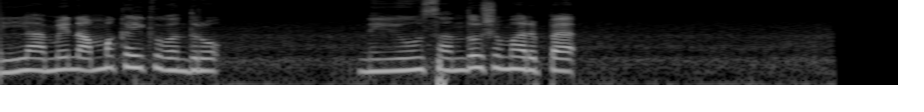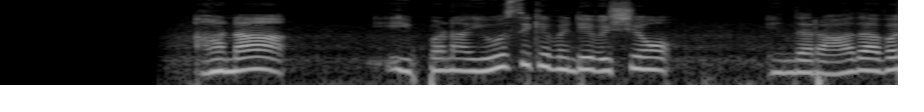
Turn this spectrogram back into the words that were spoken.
எல்லாமே நம்ம கைக்கு வந்துடும் நீயும் சந்தோஷமாக இருப்ப. ஆனால் இப்போ நான் யோசிக்க வேண்டிய விஷயம் இந்த ராதாவை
